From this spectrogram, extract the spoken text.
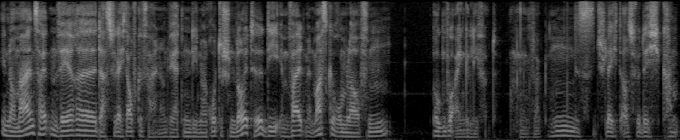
In normalen Zeiten wäre das vielleicht aufgefallen und wir hätten die neurotischen Leute, die im Wald mit Maske rumlaufen, irgendwo eingeliefert. Und gesagt, hm, das sieht schlecht aus für dich, komm,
